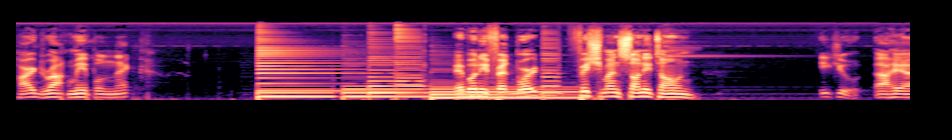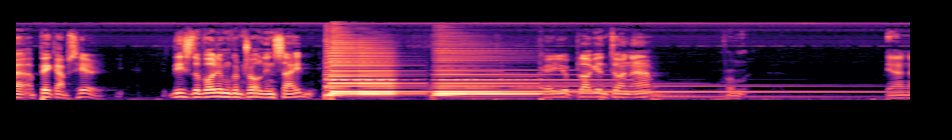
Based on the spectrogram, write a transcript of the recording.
hard rock maple neck, ebony fretboard, Fishman Sonitone, EQ, uh, here, pickups here. This is the volume control inside. Okay, you plug into an amp from, yeah,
